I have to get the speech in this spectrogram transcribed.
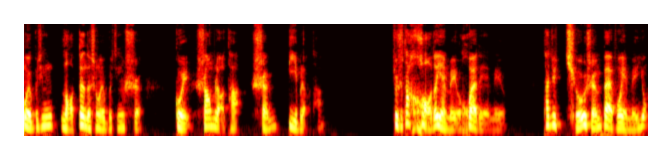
鬼不侵，老邓的神鬼不侵是鬼伤不了他，神避不了他，就是他好的也没有，坏的也没有，他去求神拜佛也没用，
